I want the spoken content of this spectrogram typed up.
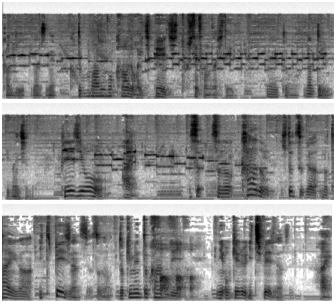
感じなんですね。看板のカードが1ページとして存在している。えっ、と、なんて言えばいいんでしょうね。ページを、はい。そそのカード一つが、の単位が1ページなんですよ。そのドキュメント管理における1ページなんですね。はい。っ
